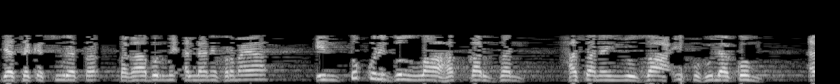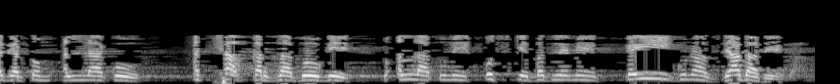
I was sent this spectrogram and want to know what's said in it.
جیسا کہ سورت تغابل میں اللہ نے فرمایا، ان تقرض اللہ قرضن حسن لکم، اگر تم اللہ کو اچھا قرضہ دو گے تو اللہ تمہیں اس کے بدلے میں کئی گنا زیادہ دے گا۔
